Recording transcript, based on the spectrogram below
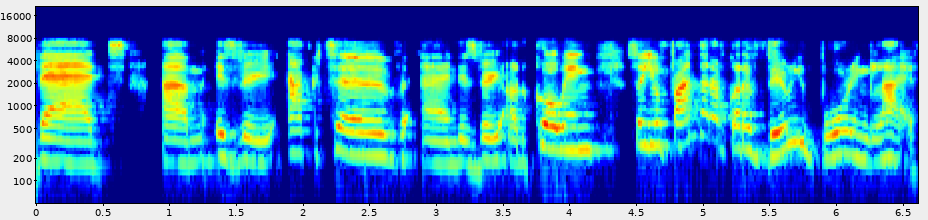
that um, is very active and is very outgoing. So you'll find that I've got a very boring life,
